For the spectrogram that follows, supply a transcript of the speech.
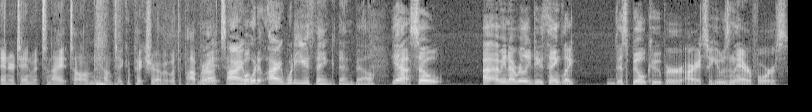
entertainment tonight telling them to come take a picture of it with the paparazzi Right. all right, Well- what do, all right, what do you think then, Bill? Yeah, so I, I mean, I really do think like this Bill Cooper. All right, so he was in the Air Force,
